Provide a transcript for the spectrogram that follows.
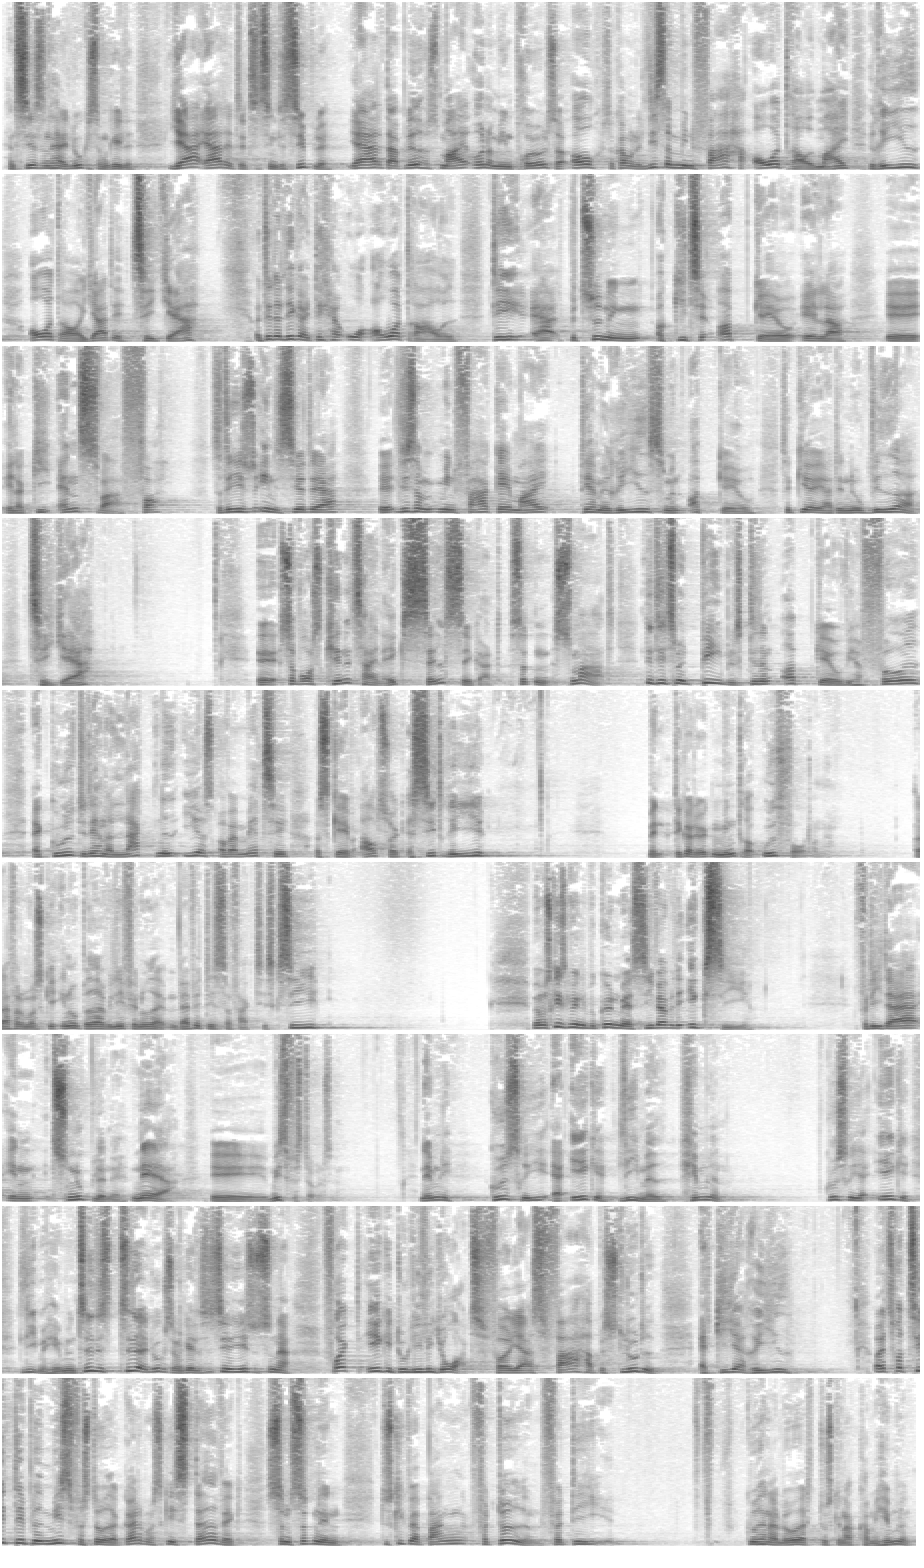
Han siger sådan her i Lukas evangeliet, Jeg er det, det til sin disciple. Jeg er det, der er blevet hos mig under mine prøvelser. Og så kommer det, ligesom min far har overdraget mig riget, overdrager jeg det til jer. Og det, der ligger i det her ord overdraget, det er betydningen at give til opgave eller, øh, eller give ansvar for. Så det, Jesus egentlig siger, det er, øh, ligesom min far gav mig det her med riget som en opgave, så giver jeg det nu videre til jer. Øh, så vores kendetegn er ikke selvsikkert, sådan smart. Det er det som en bibelsk, det er den opgave, vi har fået af Gud. Det er det, han har lagt ned i os og være med til at skabe aftryk af sit rige. Men det gør det jo ikke mindre udfordrende. Og derfor er det måske endnu bedre, at vi lige finder ud af, hvad vil det så faktisk sige? Men måske skal vi begynde med at sige, hvad vil det ikke sige? Fordi der er en snublende nær øh, misforståelse. Nemlig, Guds rige er ikke lige med himlen. Guds rige er ikke lige med himlen. Tidligere, i Lukas evangeliet, så siger Jesus sådan her, Frygt ikke, du lille jord, for jeres far har besluttet at give jer riget. Og jeg tror tit, det er blevet misforstået, og gør det måske stadigvæk, som sådan en, du skal ikke være bange for døden, fordi Gud han har lovet, at du skal nok komme i himlen.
